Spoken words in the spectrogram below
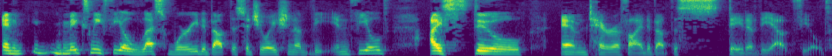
and makes me feel less worried about the situation of the infield. I still am terrified about the state of the outfield.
